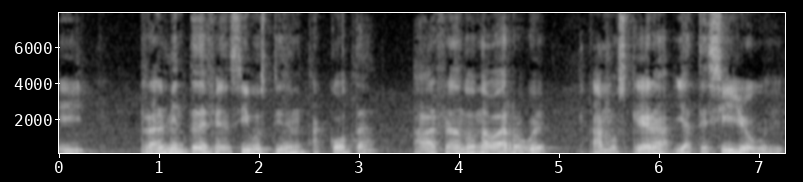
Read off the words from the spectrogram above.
Y realmente defensivos tienen a Cota, a Fernando Navarro, güey, a Mosquera y a Tecillo, güey.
